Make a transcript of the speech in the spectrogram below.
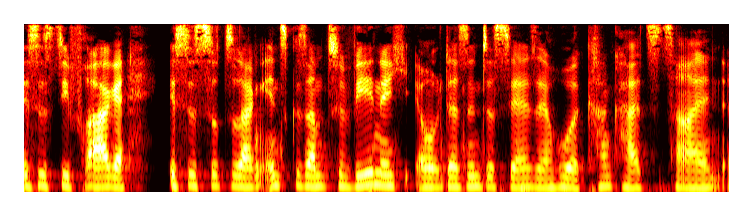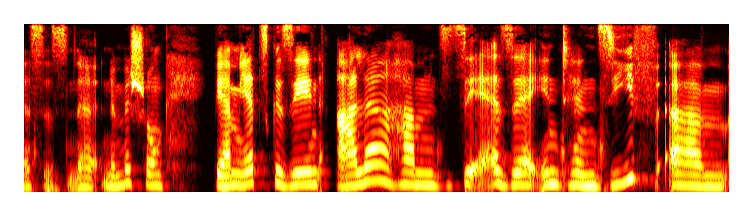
ist es die Frage, ist es sozusagen insgesamt zu wenig und da sind es sehr, sehr hohe Krankheitszahlen. Es ist eine, eine Mischung. Wir haben jetzt gesehen, alle haben sehr, sehr intensiv ähm,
